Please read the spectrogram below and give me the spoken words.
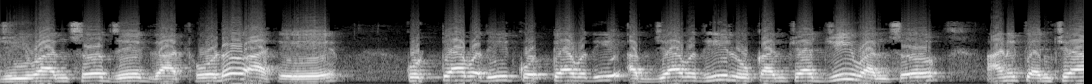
जीवांचं जे गाठोड आहे कोट्यावधी कोट्यावधी अब्जावधी लोकांच्या जीवांचं आणि त्यांच्या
